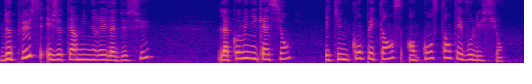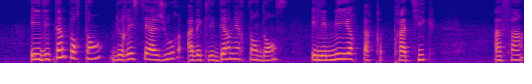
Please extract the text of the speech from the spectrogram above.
De plus, et je terminerai là-dessus, la communication est une compétence en constante évolution et il est important de rester à jour avec les dernières tendances et les meilleures pratiques afin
